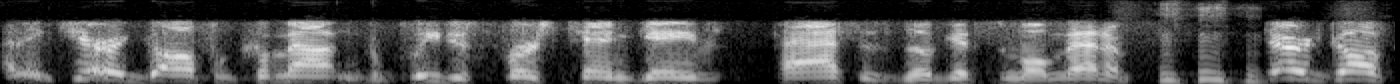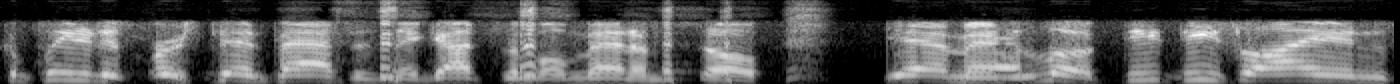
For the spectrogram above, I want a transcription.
I think Jared Goff will come out and complete his first 10 games passes and they'll get some momentum. Jared Goff completed his first 10 passes and they got some momentum. So, yeah, man, look, these, Lions,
